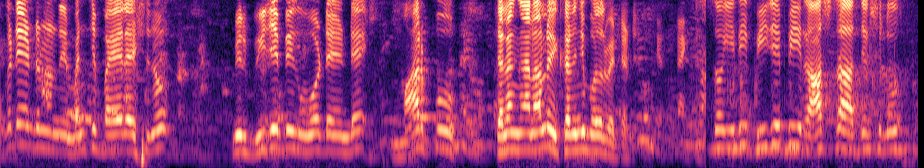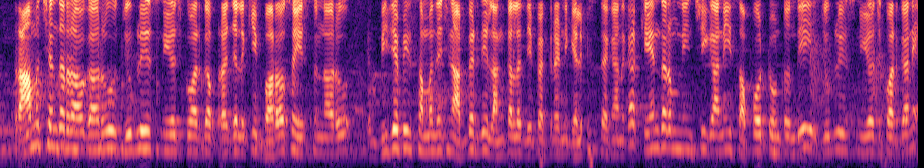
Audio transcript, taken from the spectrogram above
ఒకటే అంటున్నాను నేను మంచి బయలేషను మీరు బీజేపీకి ఓటేయండి మార్పు తెలంగాణలో ఇక్కడి నుంచి మొదలు పెట్టండి సో ఇది బీజేపీ రాష్ట్ర అధ్యక్షులు రామచంద్రరావు గారు జూబ్లీహిల్స్ నియోజకవర్గ ప్రజలకి భరోసా ఇస్తున్నారు. బీజేపీకి సంబంధించిన అభ్యర్థి లంకల దీపక్ రెడ్డిని గెలిపిస్తే కనుక కేంద్రం నుంచి కానీ సపోర్ట్ ఉంటుంది. జూబ్లీహిల్స్ నియోజకవర్గాన్ని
